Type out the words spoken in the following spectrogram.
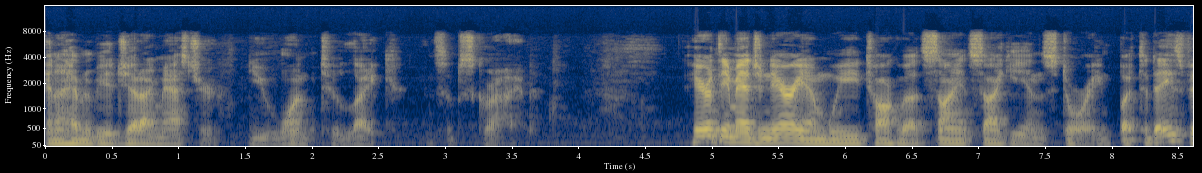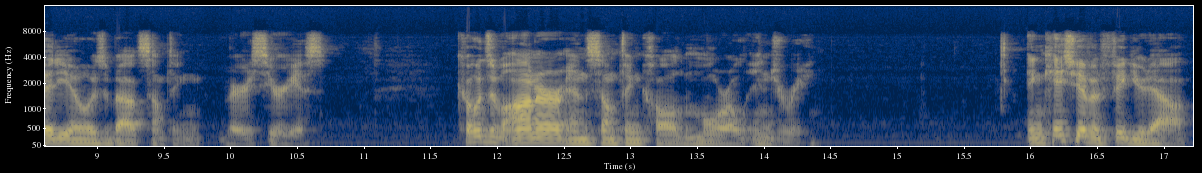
and I happen to be a Jedi Master. You want to like and subscribe. Here at the Imaginarium, we talk about science, psyche, and story, but today's video is about something very serious codes of honor and something called moral injury. In case you haven't figured out,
